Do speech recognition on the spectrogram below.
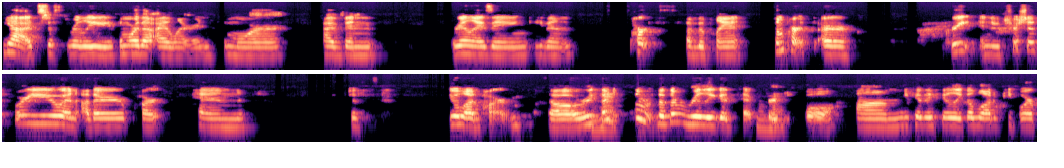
yeah, it's just really the more that I learn, the more I've been realizing even parts of the plant. Some parts are great and nutritious for you, and other parts can just do a lot of harm. So research mm-hmm. that's a really good tip mm-hmm. for people um, because I feel like a lot of people are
